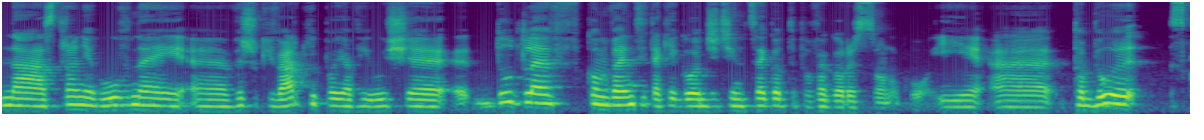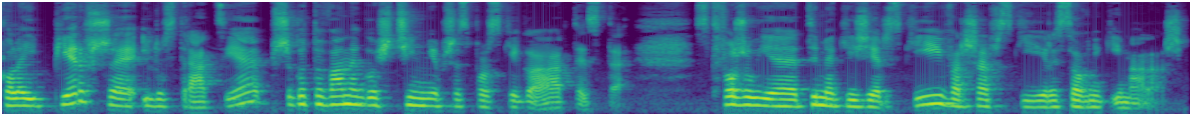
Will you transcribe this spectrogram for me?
na stronie głównej wyszukiwarki pojawiły się dudle w konwencji takiego dziecięcego typowego rysunku. I to były z kolei pierwsze ilustracje przygotowane gościnnie przez polskiego artystę. Stworzył je Tymek Jezierski, warszawski rysownik i malarz.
